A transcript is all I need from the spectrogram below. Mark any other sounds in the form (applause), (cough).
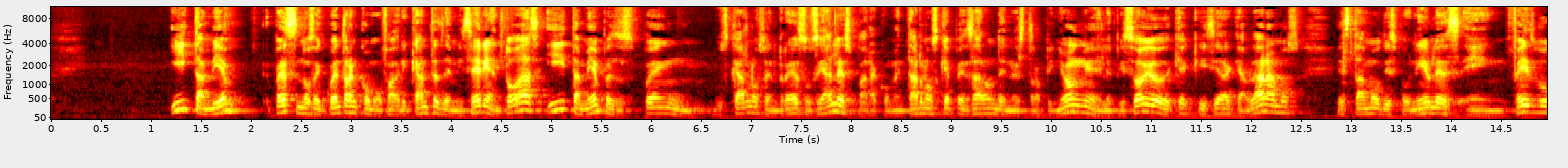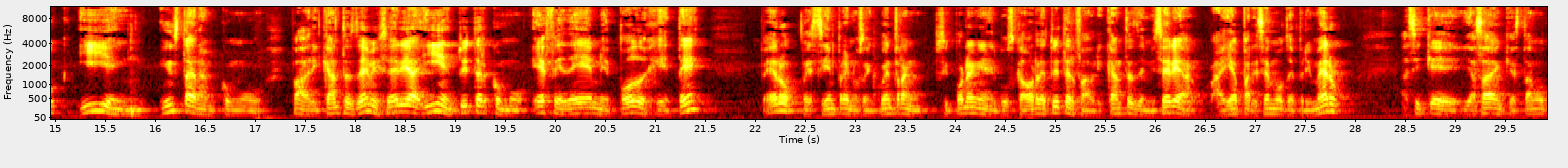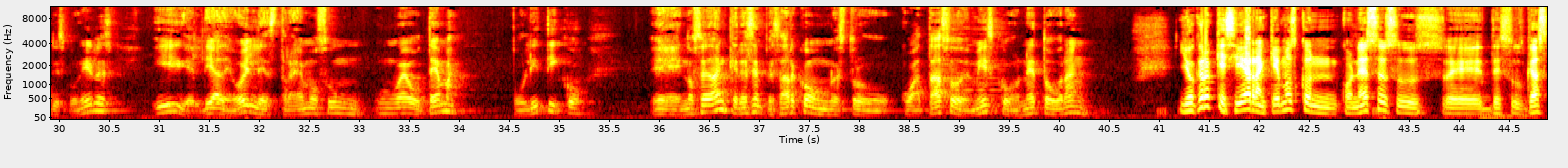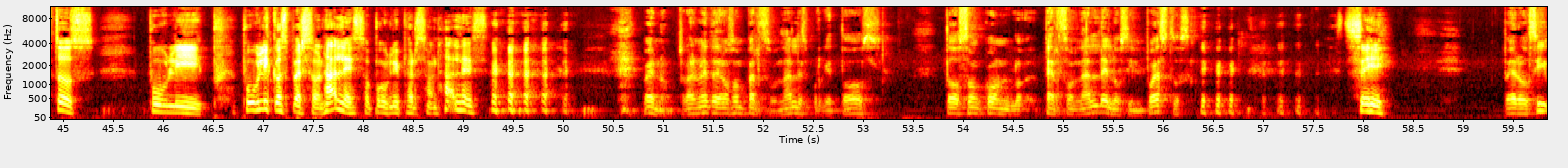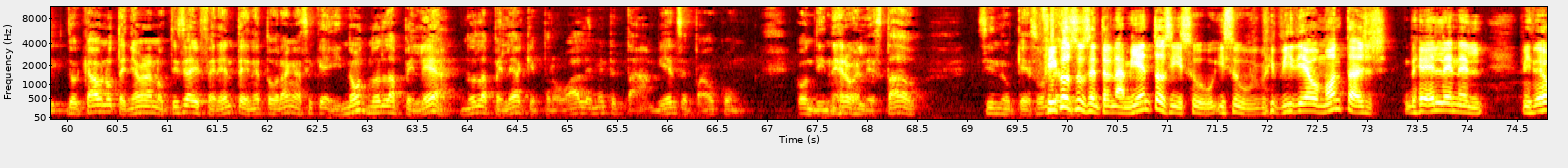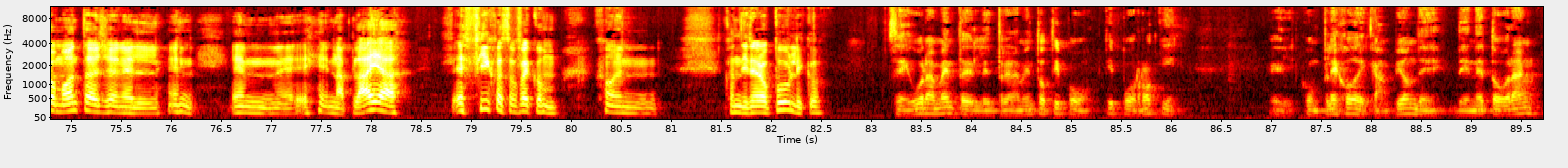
Y también pues nos encuentran como fabricantes de miseria en todas y también pues pueden buscarnos en redes sociales para comentarnos qué pensaron de nuestra opinión en el episodio, de qué quisiera que habláramos. Estamos disponibles en Facebook y en Instagram como Fabricantes de Miseria y en Twitter como FDMPodGT. Pero pues siempre nos encuentran, si ponen en el buscador de Twitter Fabricantes de Miseria, ahí aparecemos de primero. Así que ya saben que estamos disponibles. Y el día de hoy les traemos un, nuevo tema político. Eh, no sé, Dan, ¿querés empezar con nuestro cuatazo de Misco, Neto Brand? Yo creo que sí, arranquemos con, eso de sus, eh, de sus gastos públicos personales o publipersonales. (laughs) bueno, realmente no son personales porque todos, todos son con lo personal de los impuestos. (laughs) sí. Pero sí, cada uno tenía una noticia diferente de Neto Brand, así que, y no, no es la pelea, no es la pelea que probablemente también se pagó con, con dinero del Estado, sino que son... Fijo sus entrenamientos y su, y su (laughs) video montage de él en el video montage en el, en, en, eh, en la playa. Es fijo, eso fue con, con, con dinero público. Seguramente el entrenamiento tipo, tipo Rocky el complejo de campeón de, Neto Brand.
